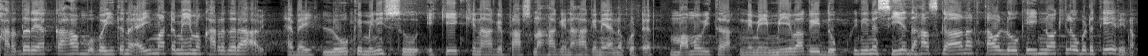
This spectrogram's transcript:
කරදරයක් අහම් ඔබ හිතන ඇයි මට මෙහෙම කරදරාව හැබැයි ලෝක මිනිස්සු එකක් කෙනගේ ප්‍රශ්නහගෙන අහගෙන යනකොට මම විතරක් නෙමේ මේ වගේ දුක්විදින සිය දහස් ගානක් තව ලෝක ඉන්නවා කියලා ඔබට තේරෙනවා.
